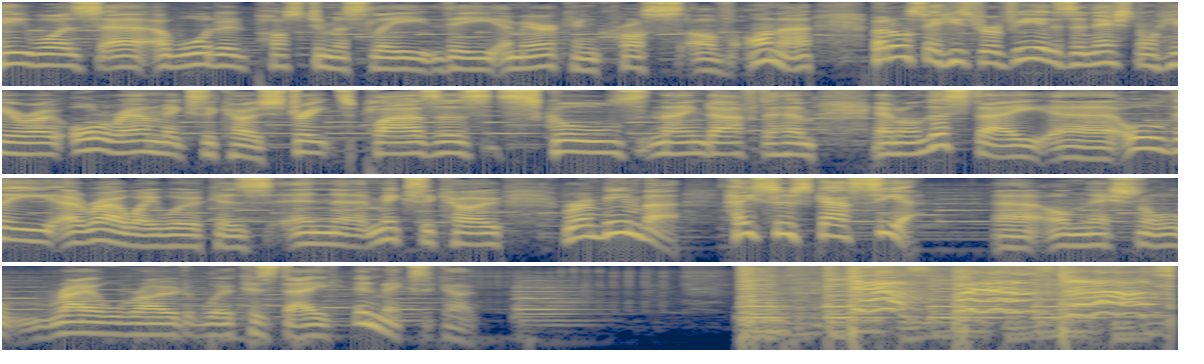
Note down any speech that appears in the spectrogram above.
He was uh, awarded posthumously the American Cross of Honor, but also he's revered as a national hero all around Mexico. Streets, plazas, schools named after him. And on this day, uh, all the uh, railway workers in uh, Mexico remember Jesus Garcia uh, on National Railroad Workers' Day in Mexico. It's business.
